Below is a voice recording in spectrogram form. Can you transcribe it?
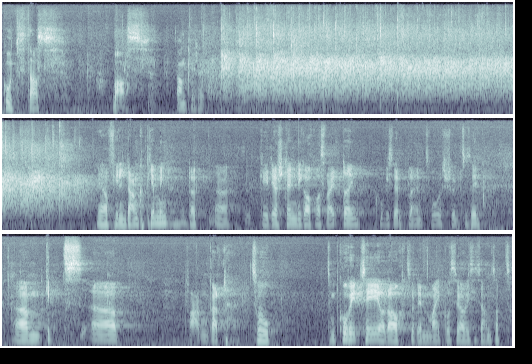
Gut, das war's. Dankeschön. Ja, vielen Dank, Pirmin. Da äh, geht ja ständig auch was weiter im Cookies Web Client 2, ist schön zu sehen. Ähm, Gibt es äh, Fragen gerade zu, zum QWC oder auch zu dem Microservices-Ansatz?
